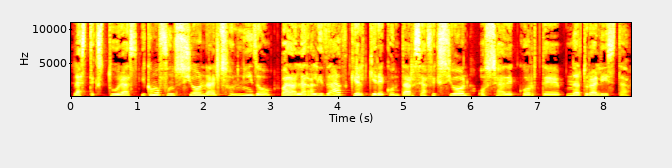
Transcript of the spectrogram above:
las texturas y cómo funciona el sonido para la realidad que él quiere contar, sea ficción o sea de corte naturalista.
